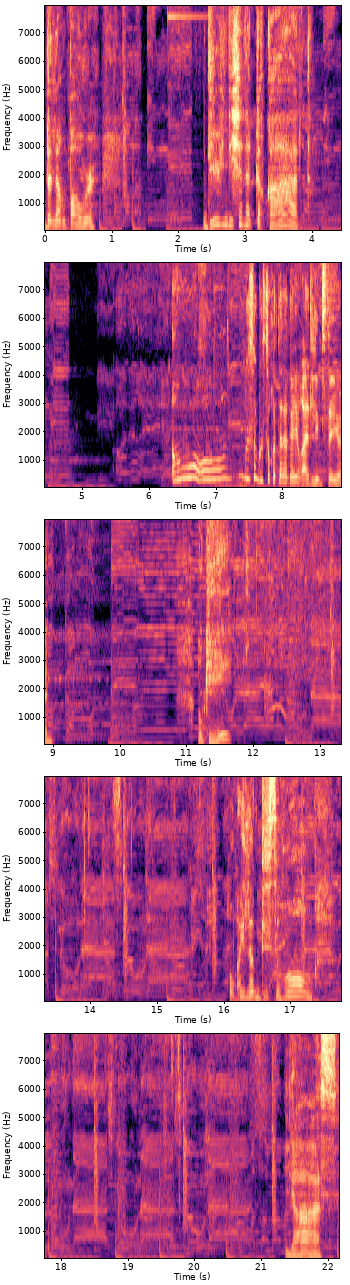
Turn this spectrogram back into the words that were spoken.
Dalang power. Dear, hindi siya nagkakat. Oo. Oh, gusto, gusto ko talaga yung adlibs na yun. Okay. Oh, I love this song. Yes.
